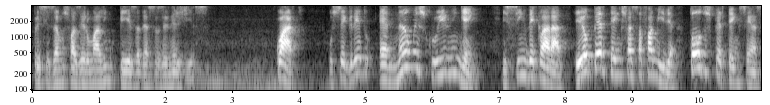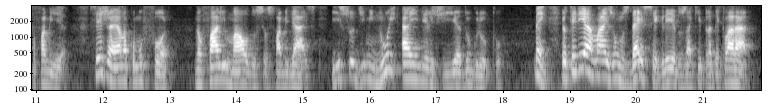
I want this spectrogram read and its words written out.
precisamos fazer uma limpeza dessas energias. Quarto, o segredo é não excluir ninguém, e sim declarar: eu pertenço a essa família, todos pertencem a essa família, seja ela como for. Não fale mal dos seus familiares, isso diminui a energia do grupo. Bem, eu teria mais uns 10 segredos aqui para declarar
